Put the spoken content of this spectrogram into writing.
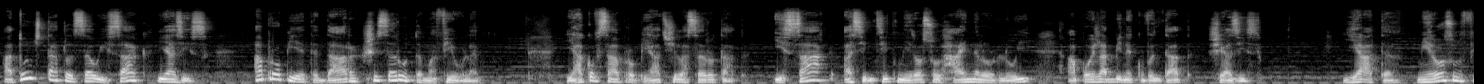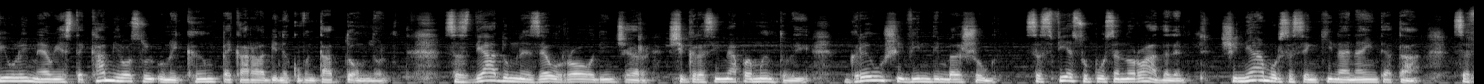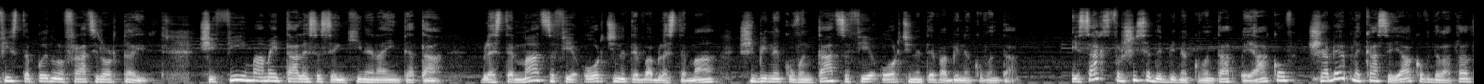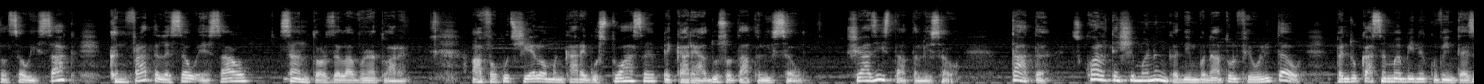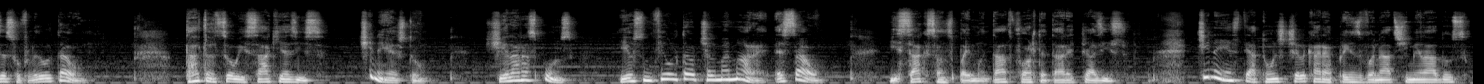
Atunci tatăl său Isaac i-a zis, Apropie-te, dar, și sărută-mă, fiule. Iacov s-a apropiat și l-a sărutat. Isaac a simțit mirosul hainelor lui, apoi l-a binecuvântat și a zis, Iată, mirosul fiului meu este ca mirosul unui câmp pe care l-a binecuvântat Domnul. Să-ți dea Dumnezeu rouă din cer și grăsimea pământului, grâu și vin din belșug, să-ți fie supuse noroadele și neamuri să se închine înaintea ta, să fii stăpânul fraților tăi și fiii mamei tale să se închine înaintea ta. Blestemat să fie oricine te va blestema și binecuvântat să fie oricine te va binecuvânta. Isaac sfârșise de binecuvântat pe Iacov și abia plecase Iacov de la tatăl său Isaac când fratele său Esau s-a întors de la vânătoare. A făcut și el o mâncare gustoasă pe care a adus-o tatălui său. Și a zis tatălui său, Tată, scoală-te și mănâncă din vânatul fiului tău, pentru ca să mă binecuvinteze sufletul tău. Tatăl său Isaac i-a zis, Cine ești tu? Și el a răspuns, Eu sunt fiul tău cel mai mare, Esau. Isaac s-a înspăimântat foarte tare și a zis, Cine este atunci cel care a prins vânat și mi l-a adus?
